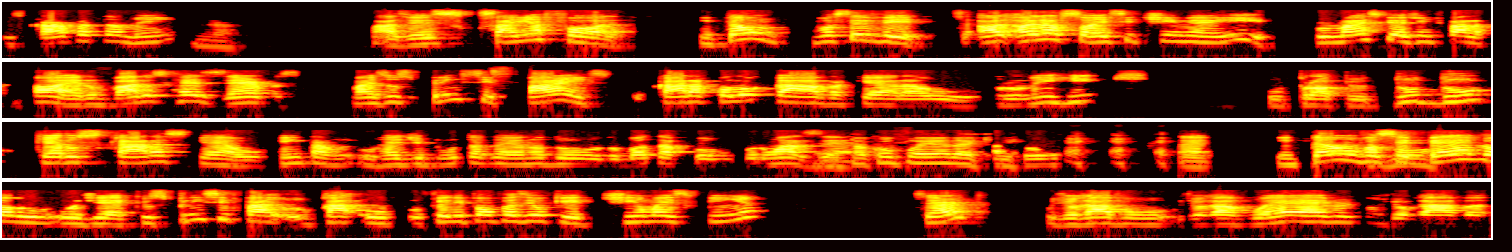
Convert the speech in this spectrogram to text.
O Scarpa também é às vezes saía fora. Então, você vê, olha só, esse time aí, por mais que a gente fala, ah, eram vários reservas, mas os principais o cara colocava, que era o Bruno Henrique, o próprio Dudu, que eram os caras, que é o quem tá, o Red Bull tá ganhando do, do Botafogo por 1 a 0. Tô acompanhando aqui. É. Então tá você tá pega o, o Jack, os principais, o, o, o Felipão fazia o quê? Tinha uma espinha, certo? Jogava, jogava o Everton, jogava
